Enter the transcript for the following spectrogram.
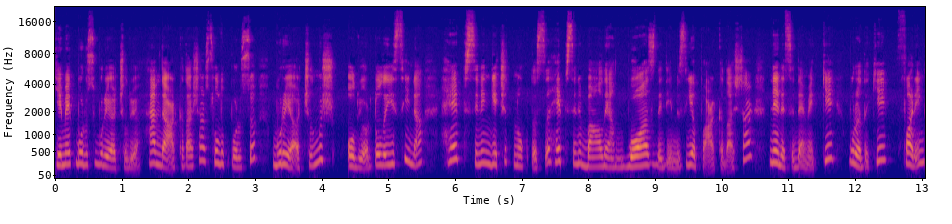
yemek borusu buraya açılıyor. Hem de arkadaşlar soluk borusu buraya açılmış oluyor. Dolayısıyla hepsinin geçit noktası, hepsini bağlayan boğaz dediğimiz yapı arkadaşlar neresi demek ki? Buradaki pharynx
